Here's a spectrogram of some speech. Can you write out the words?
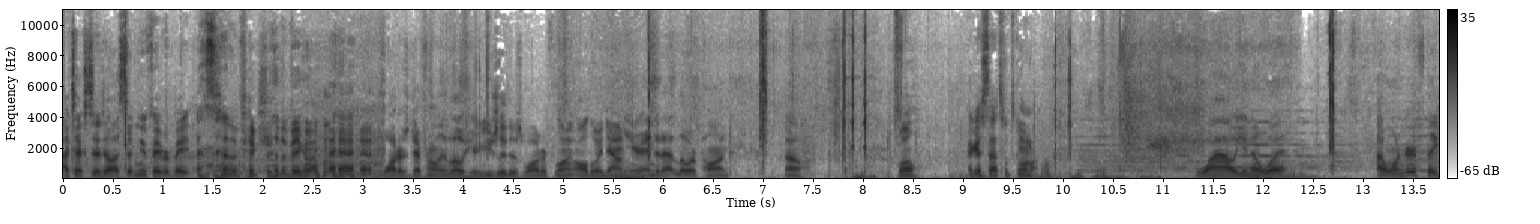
I texted Adele, I said new favorite bait and sent him a picture of the big one. Water's definitely low here. Usually there's water flowing all the way down here into that lower pond. Oh, well, I guess that's what's going on. Wow, you know what? I wonder if they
